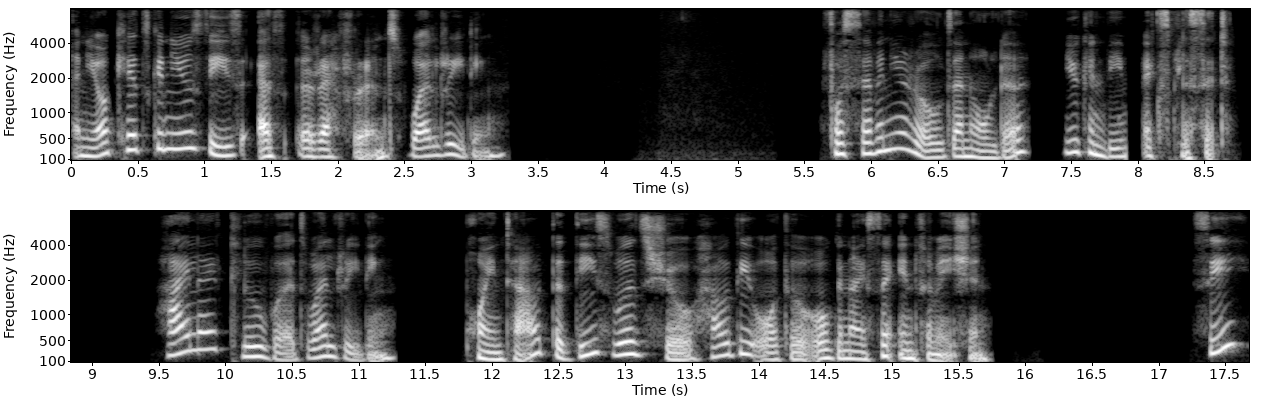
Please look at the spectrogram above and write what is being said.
And your kids can use these as a reference while reading. For seven year olds and older, you can be explicit. Highlight clue words while reading. Point out that these words show how the author organized the information. See,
